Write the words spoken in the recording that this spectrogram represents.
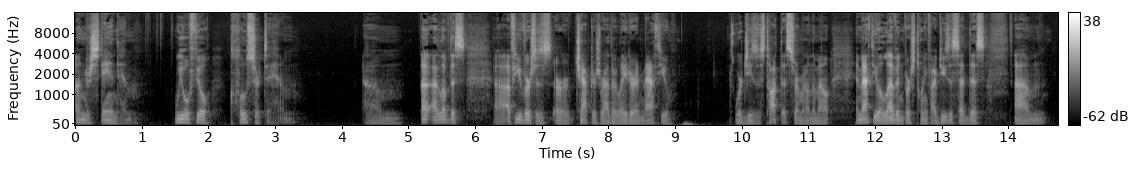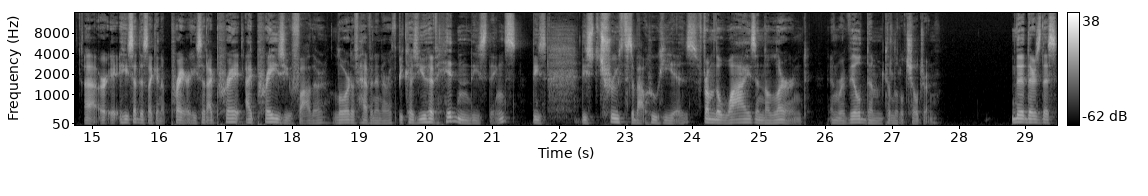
understand him we will feel closer to him um, I, I, love this uh, a few verses or chapters rather later in matthew where jesus taught this sermon on the mount in matthew 11 verse 25 jesus said this um, uh, or he said this like in a prayer. He said, "I pray, I praise you, Father, Lord of heaven and earth, because you have hidden these things, these these truths about who He is, from the wise and the learned, and revealed them to little children." There's this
